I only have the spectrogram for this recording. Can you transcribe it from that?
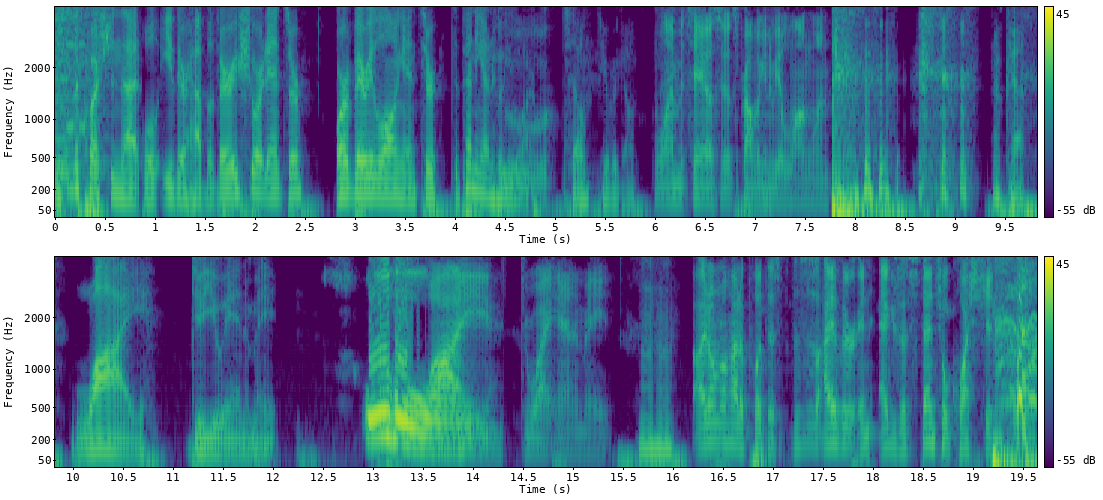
This is a question that will either have a very short answer or a very long answer, depending on who you are. So here we go. Well, I'm Mateo, so it's probably going to be a long one. Okay. Why do you animate? Oh, Why do I animate? Mm-hmm. I don't know how to put this, but this is either an existential question or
